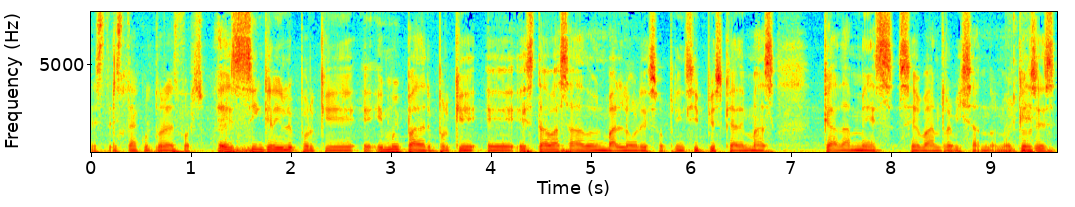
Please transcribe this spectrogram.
este, esta, cultura del esfuerzo? Es increíble porque, eh, es muy padre, porque eh, está basado en valores o principios que además cada mes se van revisando, ¿no? Entonces,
